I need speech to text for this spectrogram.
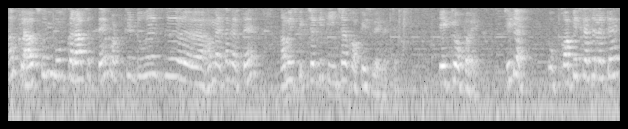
हम क्लाउड्स को भी मूव करा सकते हैं. What we can do is हम ऐसा करते हैं. हम इस पिक्चर की तीन चार कॉपीज ले लेते हैं. एक के ऊपर एक. ठीक है? वो कॉपीज कैसे लेते हैं?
